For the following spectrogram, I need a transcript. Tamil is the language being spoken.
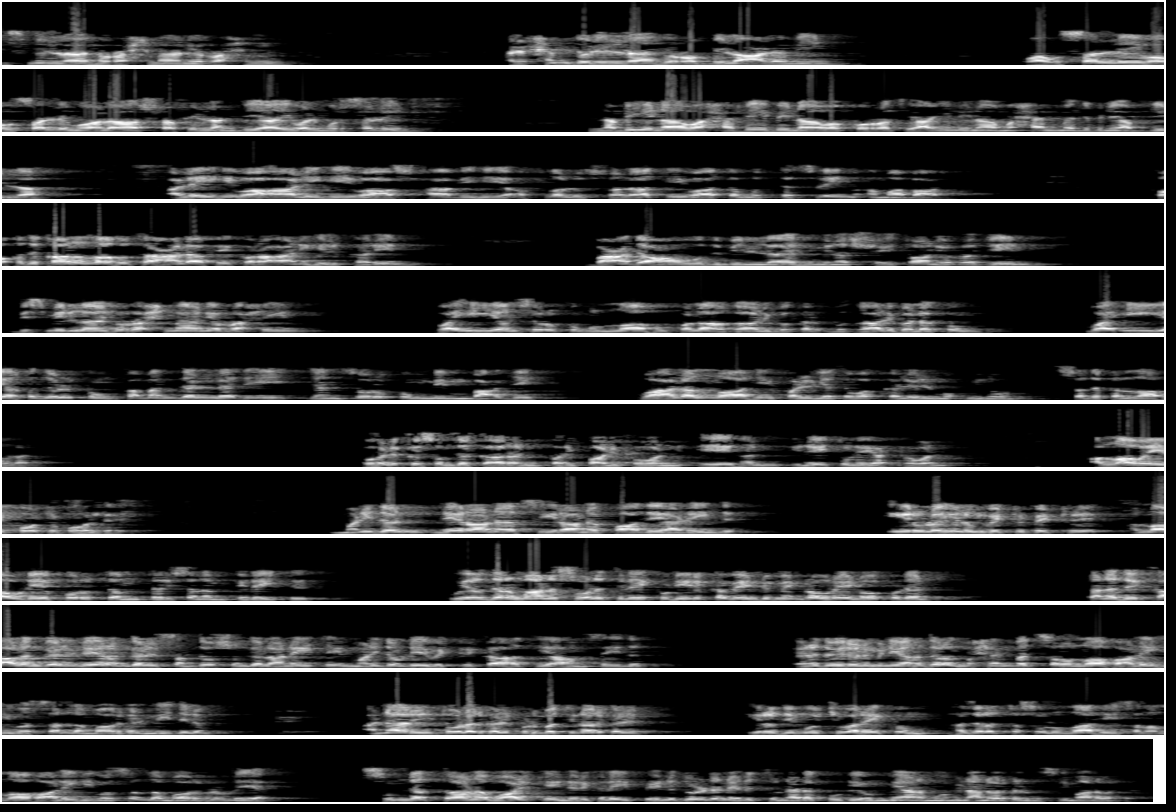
بسم الله الرحمن الرحيم. الحمد لله رب العالمين. وأصلي وأسلم على أشرف الأنبياء والمرسلين. نبينا وحبيبنا وقرة عيننا محمد بن عبد الله. عليه وآله وأصحابه أفضل الصلاة وأتم التسليم أما بعد. فقد قال الله تعالى في قرآنه الكريم بعد أعوذ بالله من الشيطان الرجيم بسم الله الرحمن الرحيم وإن ينصركم الله فلا غالب, غالب لكم وإن يخذلكم فمن ذا الذي ينصركم من بعده وعلى الله فليتوكل المؤمنون صدق الله العظيم புகழுக்கு சொந்தக்காரன் பரிபாலிப்பவன் ஏகன் இணை துணையற்றவன் அல்லாவை போட்டு புகழ்கிறேன் மனிதன் நேரான சீரான பாதை அடைந்து ஈருலகிலும் வெற்றி பெற்று அல்லாவுடைய பொருத்தம் தரிசனம் கிடைத்து உயர்தரமான சோனத்திலே குடியிருக்க வேண்டும் என்ற ஒரே நோக்குடன் தனது காலங்கள் நேரங்கள் சந்தோஷங்கள் அனைத்தையும் மனிதனுடைய வெற்றிக்காக தியாகம் செய்து எனது உயிரிழமினிய ஹசரத் முஹம்மது சல்லாஹ் அலஹி வசல்லம் அவர்கள் மீதிலும் அன்னாரின் தோழர்கள் குடும்பத்தினர்கள் இறுதி மூச்சு வரைக்கும் ஹசரத் ரசூலுல்லாஹி சல்லாஹு அலஹி வசல்லம் அவர்களுடைய சுண்ணத்தான வாழ்க்கை நெறிகளை பேணுதலுடன் எடுத்து நடக்கூடிய உண்மையான மூமினானவர்கள் முஸ்லிமானவர்கள்.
